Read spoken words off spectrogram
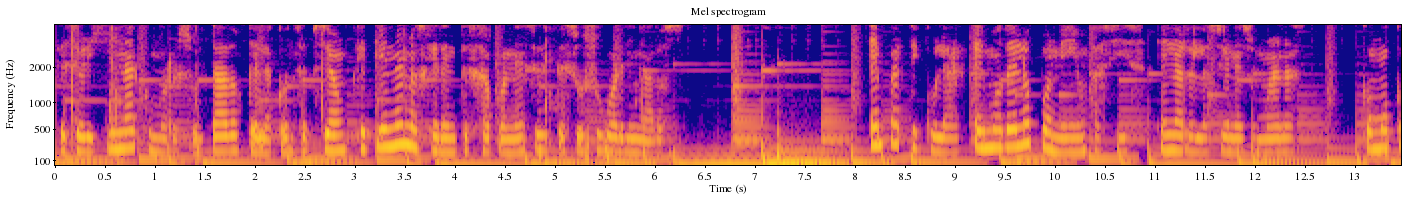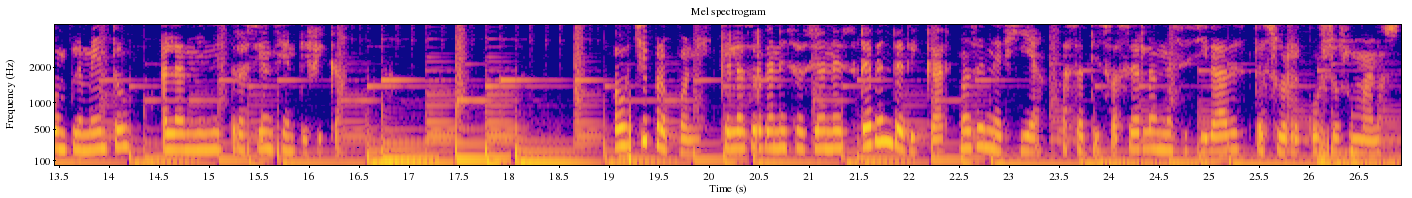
que se origina como resultado de la concepción que tienen los gerentes japoneses de sus subordinados. En particular, el modelo pone énfasis en las relaciones humanas como complemento a la administración científica. Ouchi propone que las organizaciones deben dedicar más energía a satisfacer las necesidades de sus recursos humanos,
